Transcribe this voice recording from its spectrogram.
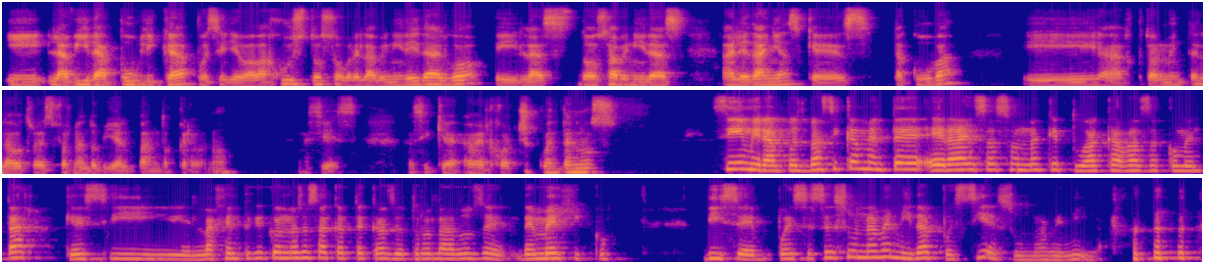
Y la vida pública, pues se llevaba justo sobre la avenida Hidalgo y las dos avenidas aledañas, que es Tacuba y actualmente la otra es Fernando Villalpando, creo, ¿no? Así es. Así que, a ver, Joch, cuéntanos Sí, mira, pues básicamente era esa zona que tú acabas de comentar, que si la gente que conoce Zacatecas de otros lados de, México dice, pues esa es una avenida, pues sí es una avenida,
